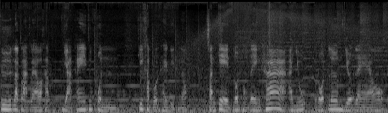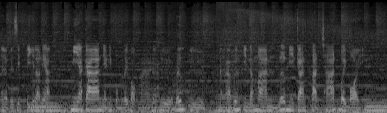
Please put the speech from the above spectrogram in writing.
คือหลักๆแล้วอะครับ อยากให้ทุกคน ที่ขับรถไฮบริดเนาะสังเกตรถของตัวเองถ้าอายุรถเริ่มเยอะแล้วเออเป็น10ปีแล้วเนี่ยอืมมีอาการอย่างที่ผมเคยบอกมาครับก็คือเริ่มอืดนะครับอ่าเริ่มกินน้ำมัน เริ่มมีการตัดชาร์จบ่อยอืม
